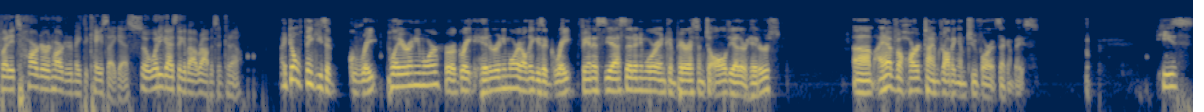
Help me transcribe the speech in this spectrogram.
But it's harder and harder to make the case, I guess. So what do you guys think about Robinson Cano? I don't think he's a great player anymore or a great hitter anymore. I don't think he's a great fantasy asset anymore in comparison to all the other hitters. Um, I have a hard time dropping him too far at second base. He's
